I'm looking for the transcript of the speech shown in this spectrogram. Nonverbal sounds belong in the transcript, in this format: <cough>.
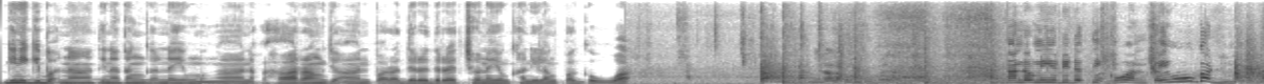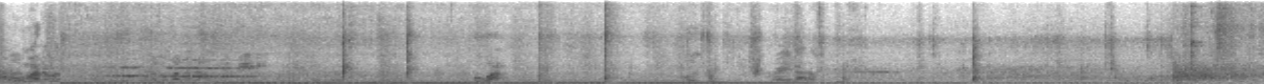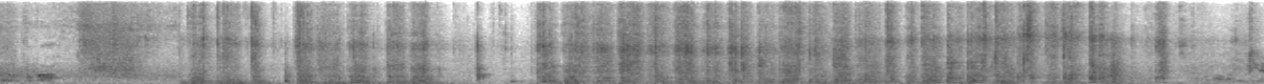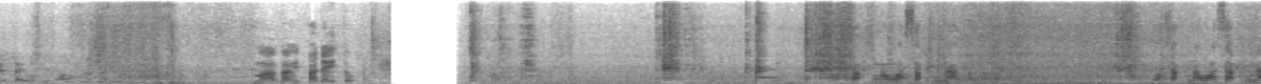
ginigiba na tinatanggal na yung mga nakaharang dyan para dire-diretso na yung kanilang paggawa. Nilalamag. Ang daw niyo di dati kuan kay hugad mga gamit pa da ito. Wasak na wasak na. Wasak na wasak na.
